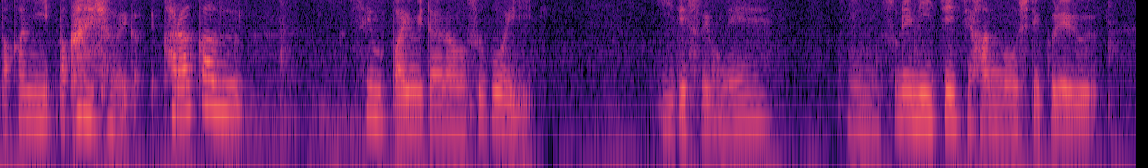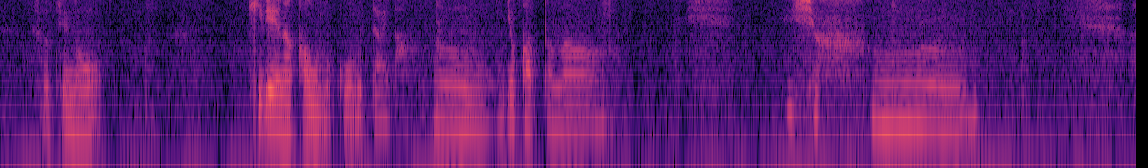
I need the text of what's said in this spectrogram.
バカに バカにじゃないかからかう先輩みたいなのすごいいいですよね。うん、それにいちいち反応してくれるそっちの綺麗な顔の子みたいな。うん、よかったな。よいしょ。うん。あ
